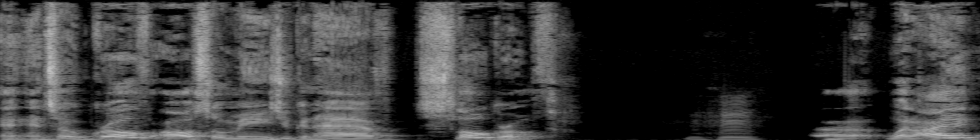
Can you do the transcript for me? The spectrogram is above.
And, and so growth also means you can have slow growth. Mm-hmm. Uh, what I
